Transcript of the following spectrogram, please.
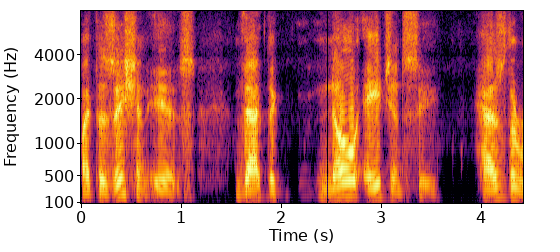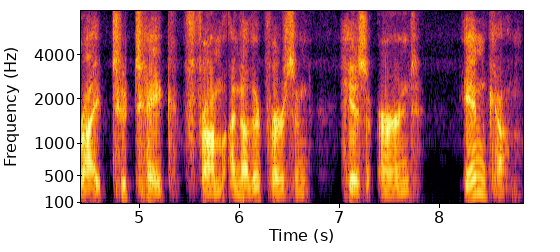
My position is that the no agency has the right to take from another person his earned income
